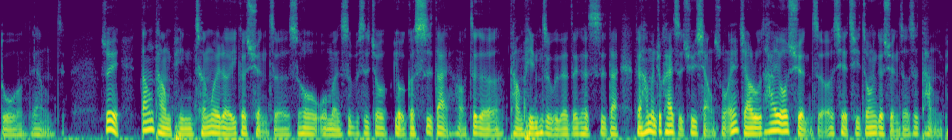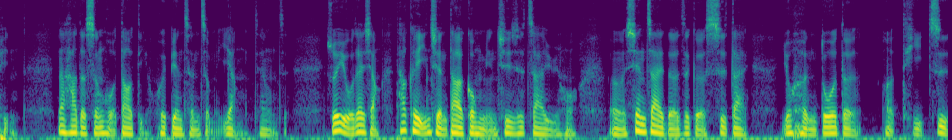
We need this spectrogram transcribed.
多这样子，所以当躺平成为了一个选择的时候，我们是不是就有个世代哈，这个躺平族的这个世代，可他们就开始去想说，诶，假如他有选择，而且其中一个选择是躺平。那他的生活到底会变成怎么样？这样子，所以我在想，他可以引起很大的共鸣，其实是在于哈，呃，现在的这个世代有很多的呃体制，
